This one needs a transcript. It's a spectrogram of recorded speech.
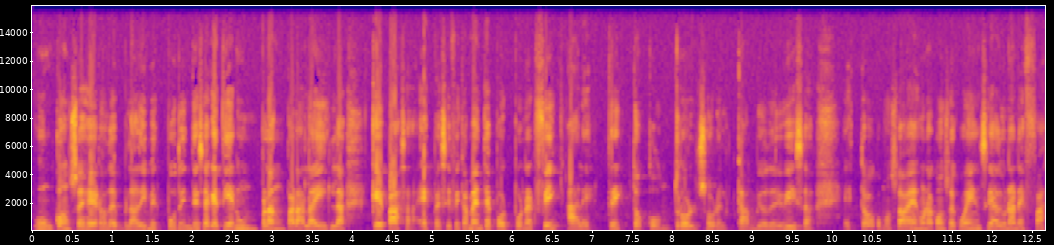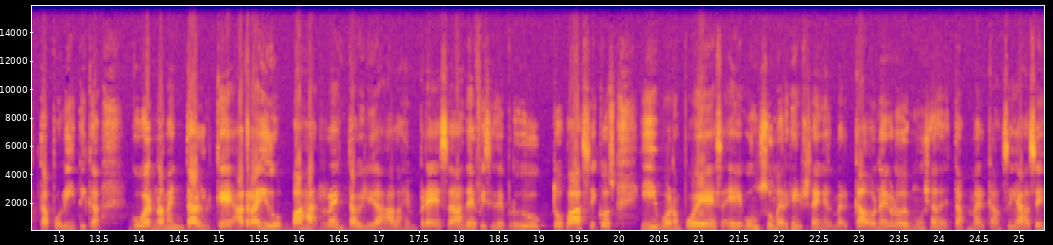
un consejero de Vladimir Putin dice que tiene un plan para la isla que pasa específicamente por poner fin al estricto control sobre el cambio de divisas. Esto, como saben, es una consecuencia de una nefasta política gubernamental que ha traído baja rentabilidad a las empresas, déficit de productos básicos y, bueno, pues eh, un sumergirse en el mercado negro de muchas de estas mercancías. Así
